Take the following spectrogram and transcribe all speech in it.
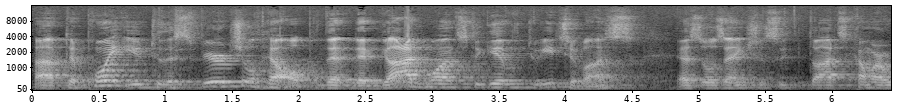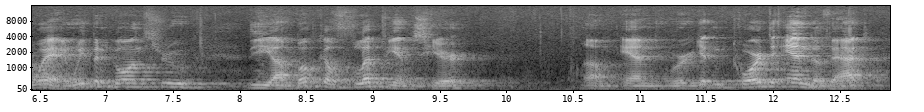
uh, to point you to the spiritual help that, that God wants to give to each of us as those anxious thoughts come our way. And we've been going through the uh, book of Philippians here, um, and we're getting toward the end of that.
